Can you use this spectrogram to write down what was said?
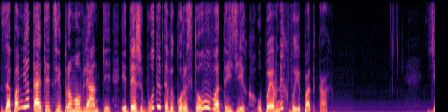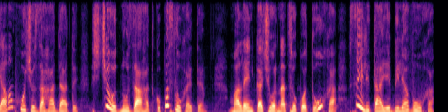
Запам'ятайте ці промовлянки і теж будете використовувати їх у певних випадках. Я вам хочу загадати ще одну загадку. Послухайте. Маленька чорна цокотуха все літає біля вуха,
